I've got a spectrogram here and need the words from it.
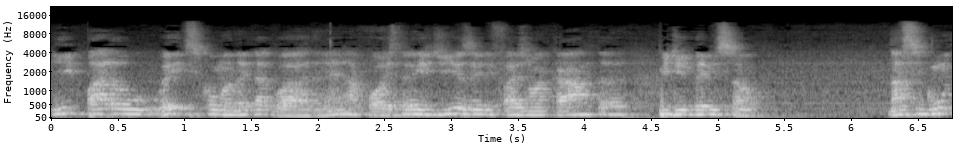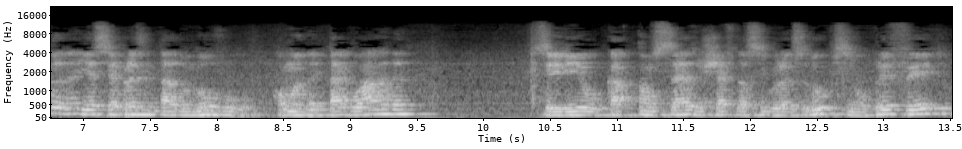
e para o ex-comandante da Guarda. Né? Após três dias ele faz uma carta pedindo demissão. Na segunda, né, ia ser apresentado um novo comandante da guarda, seria o capitão César, o chefe da segurança do senhor prefeito.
